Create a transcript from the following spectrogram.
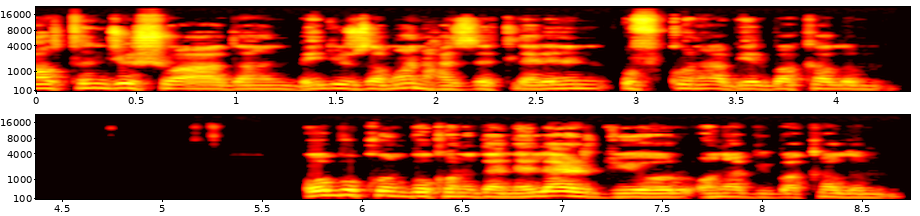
6. şuadan Bediüzzaman Hazretlerinin ufkuna bir bakalım. O bu, bu konuda neler diyor ona bir bakalım.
